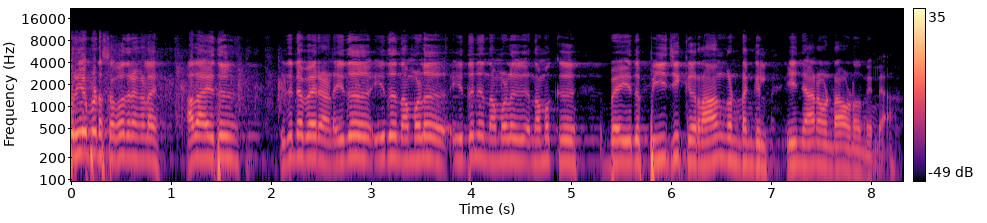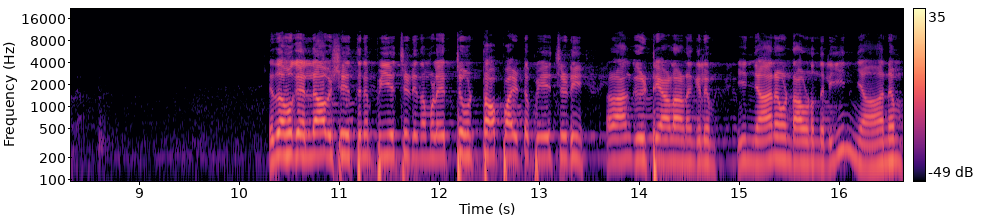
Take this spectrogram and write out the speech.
പ്രിയപ്പെട്ട സഹോദരങ്ങളെ അതായത് ഇതിന്റെ പേരാണ്. ഇത് ഇത് നമ്മൾ ഇതിന് നമ്മൾ നമുക്ക് ഇത് പി ജിക്ക് റാങ്ക് ഉണ്ടെങ്കിൽ ഈ ജ്ഞാനം ഉണ്ടാവണമെന്നില്ല. ഇത് നമുക്ക് എല്ലാ വിഷയത്തിനും പി എച്ച് ഡി നമ്മൾ ഏറ്റവും ടോപ്പായിട്ട് പി എച്ച് ഡി റാങ്ക് കിട്ടിയ ആളാണെങ്കിലും ഈ ജ്ഞാനം ഉണ്ടാവണമെന്നില്ല. ഈ ജ്ഞാനം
